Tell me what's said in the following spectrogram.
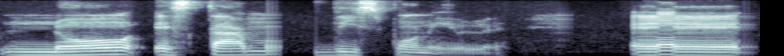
no estamos disponibles. ¿Qué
